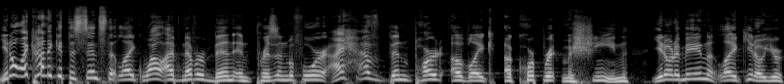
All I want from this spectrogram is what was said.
You know, I kind of get the sense that, like, while I've never been in prison before, I have been part of like a corporate machine. You know what I mean? Like, you know, you're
